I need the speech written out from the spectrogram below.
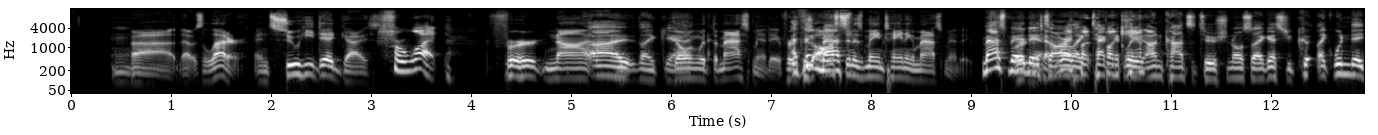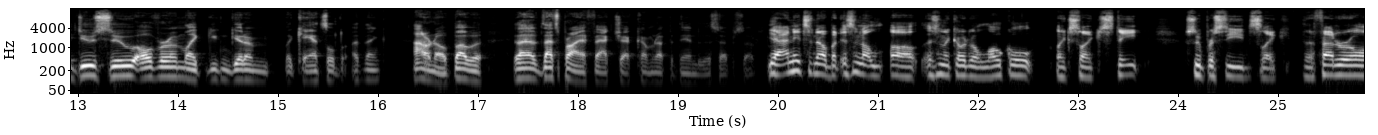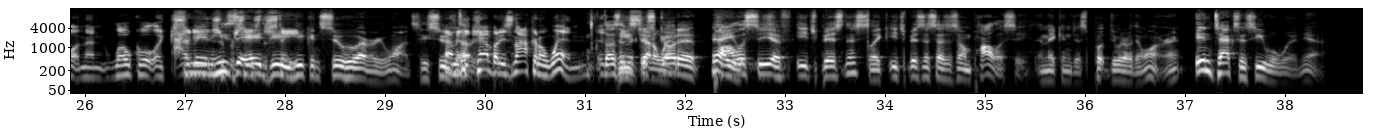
Uh, that was a letter, and sue he did, guys, for what? For not Uh, like yeah, going with the mask mandate. I Because think mask- Austin is maintaining a mask mandate. mass mandates are Right, like but- but technically can't- unconstitutional. So I guess you could like when they do sue over them, like you can get them like canceled. I think I don't know, Bubba. That, that's probably a fact check coming up at the end of this episode. Yeah, I need to know, but isn't a uh, isn't it go to local like so like state supersedes like the federal and then local like I mean, he's the AG. state? he can sue whoever he wants. He sues. I mean, he can, but he's not going to win. Doesn't He's it just go win. to Yeah, he- policy of each business? Like each business has its own policy, and they can just put do whatever they want, right? in Texas, he will win. Yeah.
